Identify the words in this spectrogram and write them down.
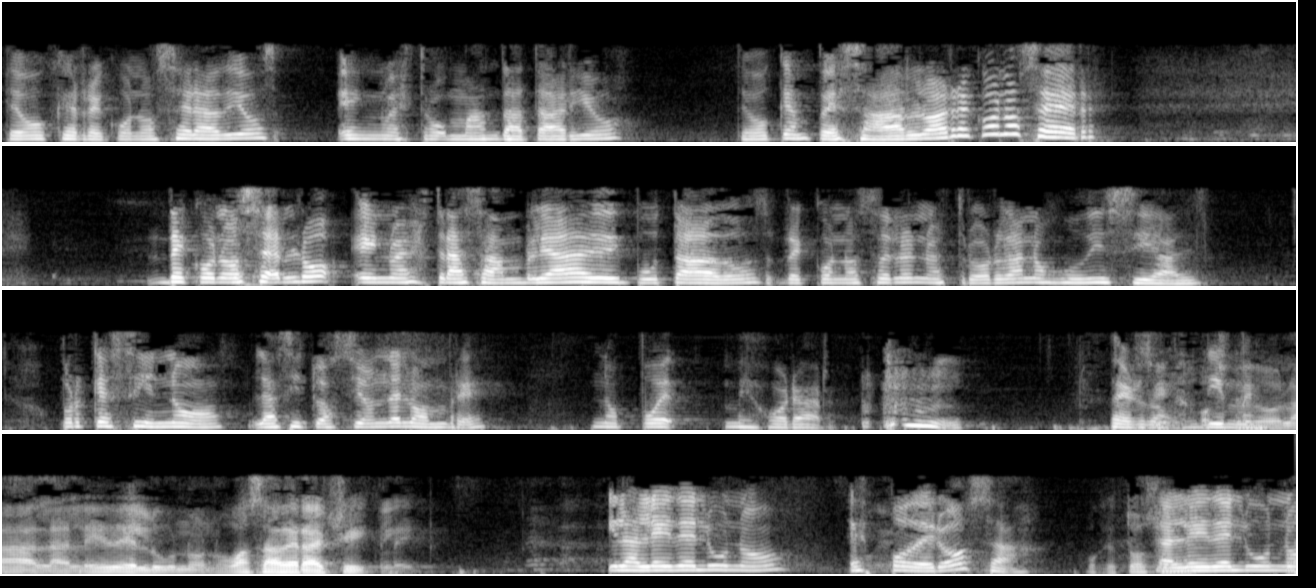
Tengo que reconocer a Dios en nuestro mandatario. Tengo que empezarlo a reconocer. Reconocerlo en nuestra Asamblea de Diputados, reconocerlo en nuestro órgano judicial. Porque si no, la situación del hombre no puede mejorar. Perdón, Si dime. la, la ley del uno, no vas a ver a chicle. Y la ley del uno es poderosa. Porque todos La somos- ley del uno-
